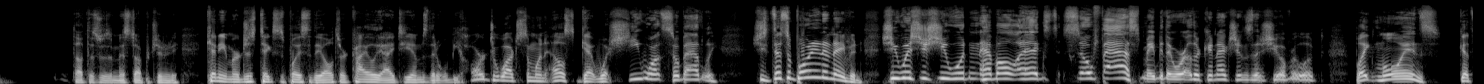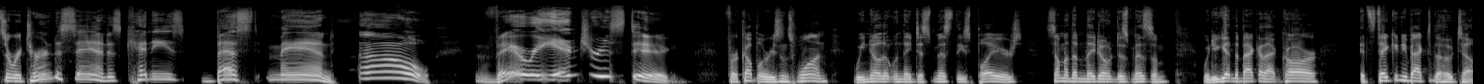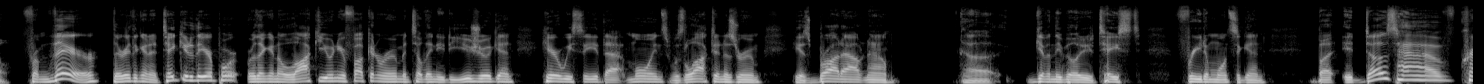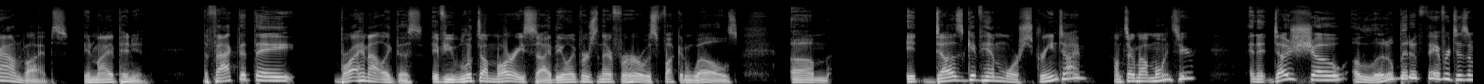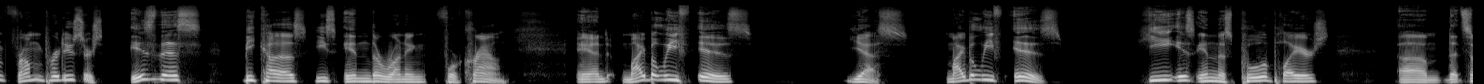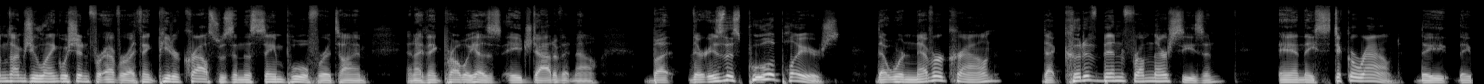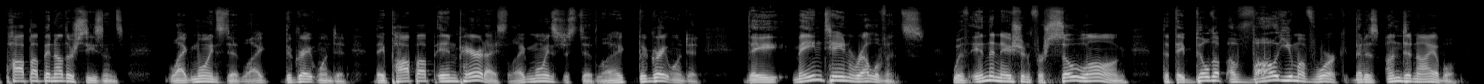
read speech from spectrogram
Thought this was a missed opportunity. Kenny emerges, takes his place at the altar. Kylie ITMs that it will be hard to watch someone else get what she wants so badly. She's disappointed in Aven. She wishes she wouldn't have all eggs so fast. Maybe there were other connections that she overlooked. Blake Moynes gets a return to sand as Kenny's best man. Oh, very interesting. For a couple of reasons. One, we know that when they dismiss these players, some of them they don't dismiss them. When you get in the back of that car, it's taking you back to the hotel. From there, they're either going to take you to the airport or they're going to lock you in your fucking room until they need to use you again. Here we see that Moynes was locked in his room. He is brought out now, uh, given the ability to taste freedom once again. But it does have crown vibes, in my opinion. The fact that they brought him out like this, if you looked on Mari's side, the only person there for her was fucking Wells. Um, it does give him more screen time. I'm talking about Moynes here and it does show a little bit of favoritism from producers. Is this because he's in the running for crown? And my belief is yes. My belief is he is in this pool of players um, that sometimes you languish in forever. I think Peter Kraus was in the same pool for a time, and I think probably has aged out of it now. But there is this pool of players that were never crowned that could have been from their season, and they stick around. They they pop up in other seasons, like Moynes did, like the great one did. They pop up in Paradise, like Moynes just did, like the great one did. They maintain relevance within the nation for so long that they build up a volume of work that is undeniable.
